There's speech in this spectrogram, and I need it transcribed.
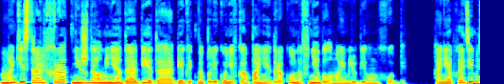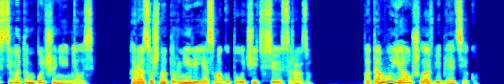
Магистр Альхрат не ждал меня до обеда, а бегать на полигоне в компании драконов не было моим любимым хобби. А необходимости в этом больше не имелось. Раз уж на турнире я смогу получить все и сразу. Потому я ушла в библиотеку.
